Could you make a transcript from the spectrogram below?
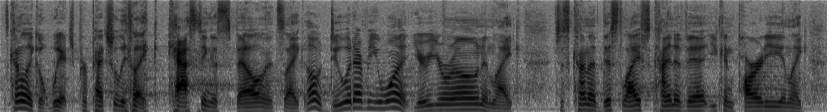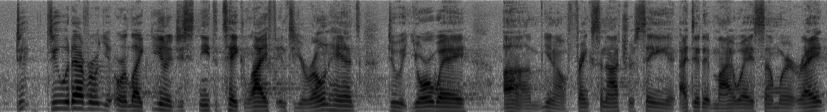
it's kind of like a witch perpetually like casting a spell, and it's like, oh, do whatever you want. You're your own, and like just kind of this life's kind of it. You can party and like do, do whatever, you, or like you know, just need to take life into your own hands. Do it your way. Um, you know, Frank Sinatra singing "I did it my way" somewhere, right?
